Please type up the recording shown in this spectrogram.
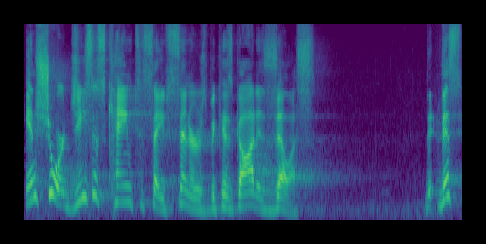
In short, Jesus came to save sinners because God is zealous. This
